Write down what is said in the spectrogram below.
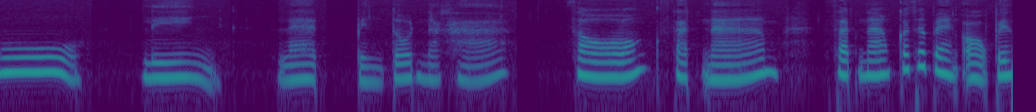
งู ลิง แรด เป็นต้นนะคะ 2. สัตว์น้ำ สัตว์น้ำก็จะแบ่งออกเป็น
